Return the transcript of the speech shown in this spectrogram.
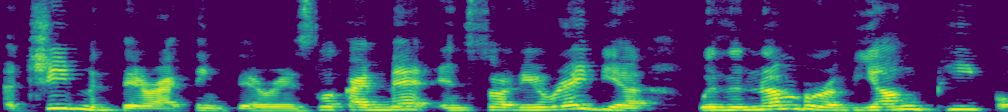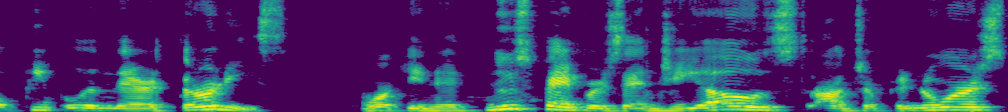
achievement there. I think there is. Look, I met in Saudi Arabia with a number of young people, people in their 30s, working at newspapers, NGOs, entrepreneurs,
